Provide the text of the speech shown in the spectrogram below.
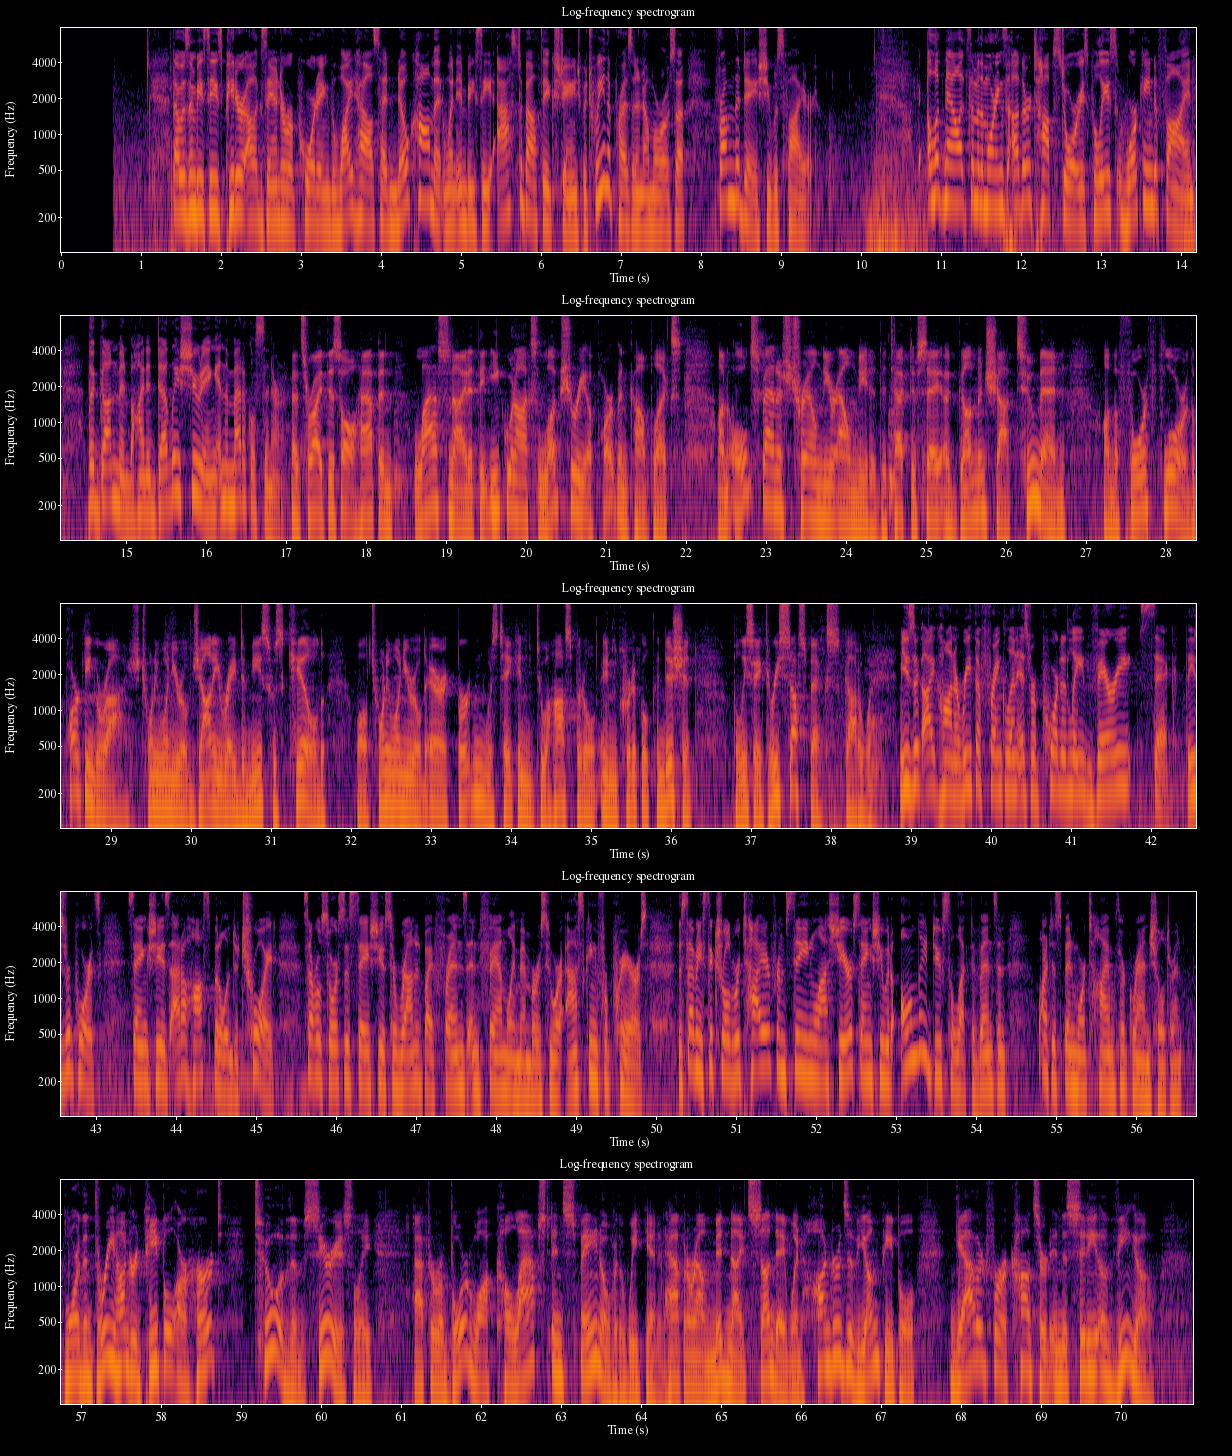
That was NBC's Peter Alexander reporting. The White House had no comment when NBC asked about the exchange between the president and Omarosa from the day she was fired. A look now at some of the morning's other top stories. Police working to find the gunman behind a deadly shooting in the medical center. That's right. This all happened last night at the Equinox Luxury Apartment Complex on Old Spanish Trail near Alameda. Detectives say a gunman shot two men on the fourth floor of the parking garage. 21-year-old Johnny Ray Demease was killed, while 21-year-old Eric Burton was taken to a hospital in critical condition. Police say three suspects got away. Music icon Aretha Franklin is reportedly very sick. These reports saying she is at a hospital in Detroit. Several sources say she is surrounded by friends and family members who are asking for prayers. The 76-year-old retired from singing last year, saying she would only do select events and wanted to spend more time with her grandchildren. More than 300 people are hurt, two of them seriously, after a boardwalk collapsed in Spain over the weekend. It happened around midnight Sunday when hundreds of young people gathered for a concert in the city of Vigo.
